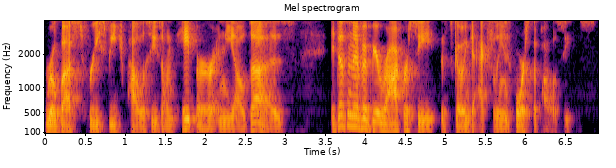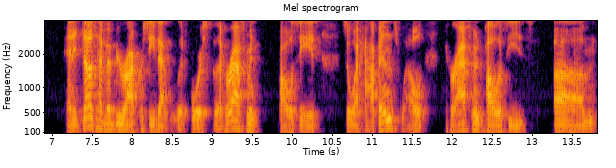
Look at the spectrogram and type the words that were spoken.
robust free speech policies on paper, and Yale does, it doesn't have a bureaucracy that's going to actually enforce the policies. And it does have a bureaucracy that will enforce the harassment policies. So what happens? Well, the harassment policies um,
